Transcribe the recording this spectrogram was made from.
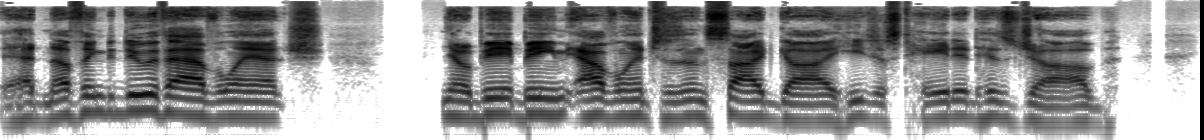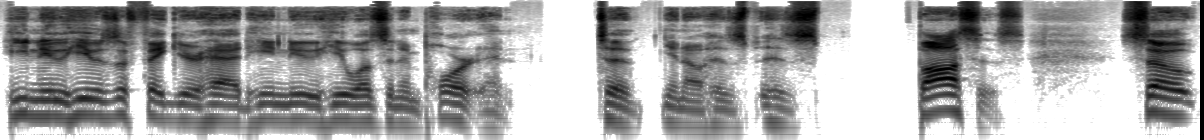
It had nothing to do with Avalanche. You know, being being Avalanche's inside guy, he just hated his job. He knew he was a figurehead. He knew he wasn't important to, you know, his his bosses. So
